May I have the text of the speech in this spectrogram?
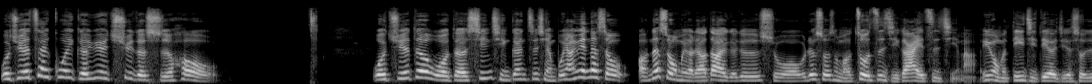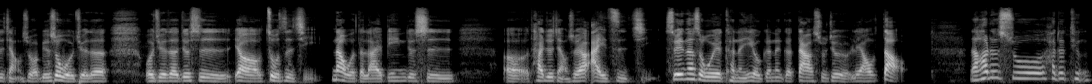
我觉得再过一个月去的时候，我觉得我的心情跟之前不一样，因为那时候哦，那时候我们有聊到一个，就是说，我就说什么做自己跟爱自己嘛。因为我们第一集、第二集的时候就讲说，比如说，我觉得，我觉得就是要做自己。那我的来宾就是，呃，他就讲说要爱自己，所以那时候我也可能也有跟那个大叔就有聊到，然后他就说，他就听，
